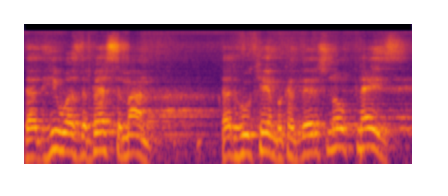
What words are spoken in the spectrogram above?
that he was the best man that who came because there is no place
